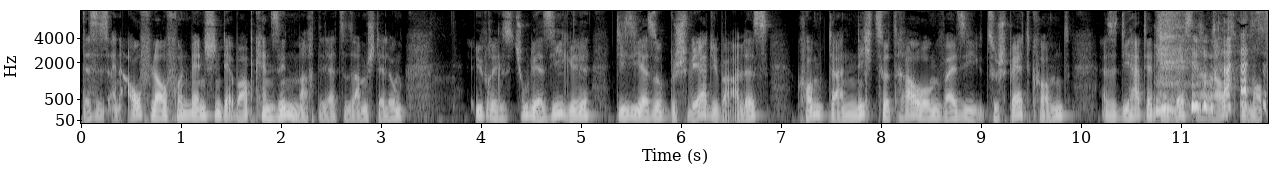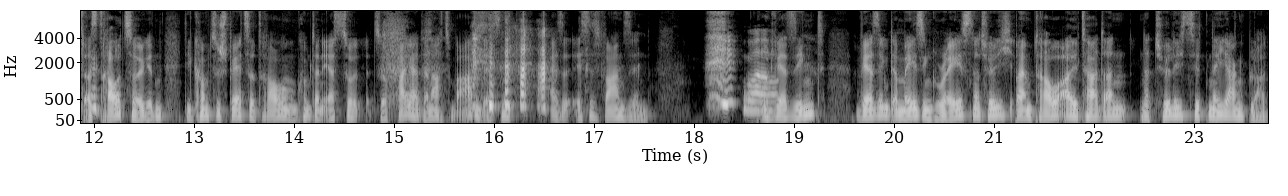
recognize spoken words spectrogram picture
das ist ein Auflauf von Menschen, der überhaupt keinen Sinn macht in der Zusammenstellung. Übrigens, Julia Siegel, die sie ja so beschwert über alles, kommt dann nicht zur Trauung, weil sie zu spät kommt. Also die hat ja die Besten rausgemobbt als Trauzeugin. Die kommt zu spät zur Trauung und kommt dann erst zur, zur Feier, danach zum Abendessen. Also es ist Wahnsinn. Wow. Und wer singt, wer singt Amazing Grace natürlich beim Traualtar dann? Natürlich Sidney Youngblood,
